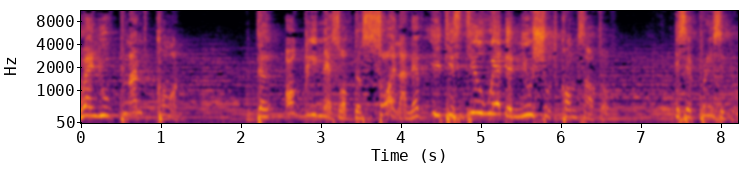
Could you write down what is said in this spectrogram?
When you plant corn the ugliness of the soil and it is still where the new shoot comes out of. It's a principle.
